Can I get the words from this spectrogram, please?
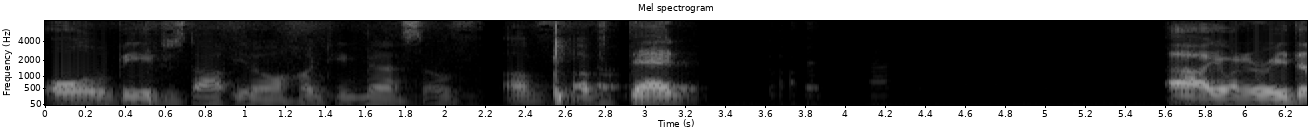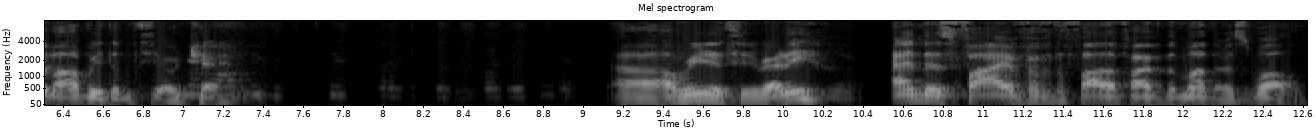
all would be just a you know a hunting mess of of, of dead. Oh, you want to read them? I'll read them to you. Okay. Uh, I'll read it to you. Ready? And there's five of the father, five of the mother as well.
